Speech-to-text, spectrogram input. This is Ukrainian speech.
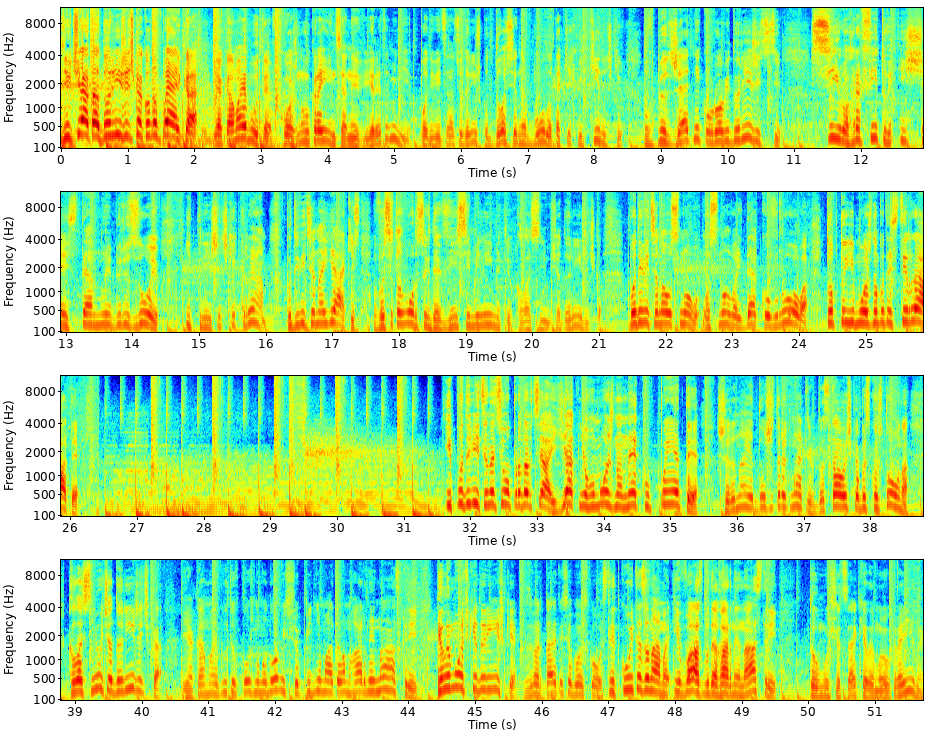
Дівчата, доріжечка конопелька, яка має бути в кожного українця. Не вірите мені? Подивіться на цю доріжку. Досі не було таких відтіночків в бюджетній ковровій доріжечці. Сіро, графітові і ще й з темною бірюзою. І трішечки крем. Подивіться на якість. Висота ворсу йде 8 мм. Класнюча доріжечка. Подивіться на основу. Основа йде коврова, тобто її можна буде стирати. І подивіться на цього продавця, як нього можна не купити. Ширина є до 4 метрів, доставочка безкоштовна, класнюча доріжечка, яка має бути в кожному домі, щоб піднімати вам гарний настрій. Килимочки доріжки. Звертайтеся обов'язково, слідкуйте за нами, і у вас буде гарний настрій, тому що це килими України.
